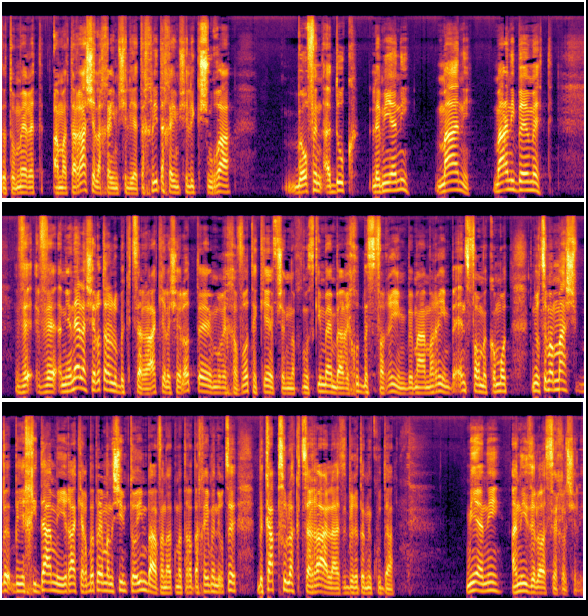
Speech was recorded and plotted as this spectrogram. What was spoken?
זאת אומרת, המטרה של החיים שלי, התכלית החיים שלי קשורה באופן הדוק למי אני, מה אני, מה אני באמת. ו- ואני אענה על השאלות הללו בקצרה, כי אלה שאלות uh, רחבות היקף, שאנחנו עוסקים בהן באריכות בספרים, במאמרים, באין ספור מקומות. אני רוצה ממש ב- ביחידה מהירה, כי הרבה פעמים אנשים טועים בהבנת מטרת החיים, ואני רוצה בקפסולה קצרה להסביר את הנקודה. מי אני? אני זה לא השכל שלי.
